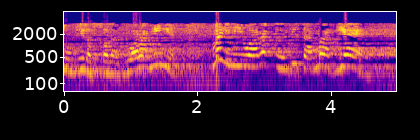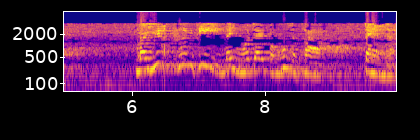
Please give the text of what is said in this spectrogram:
ตรงนี้เราสลาวาระนี้เนี่ย ไม่มีวาระอื่นที่สามารถแยกมายึดพื้นที่ในหัวใจของผู้ศรัทธาแต่นะ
